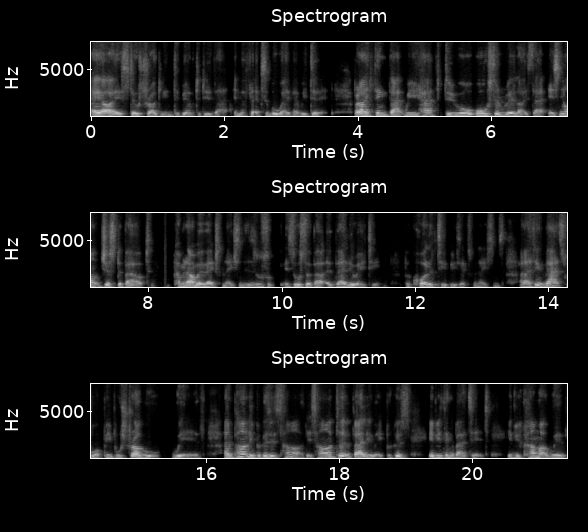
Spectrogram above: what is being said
AI is still struggling to be able to do that in the flexible way that we do it. But I think that we have to also realize that it's not just about coming up with explanations, it's also, it's also about evaluating the quality of these explanations. And I think that's what people struggle with. And partly because it's hard. It's hard to evaluate because if you think about it, if you come up with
